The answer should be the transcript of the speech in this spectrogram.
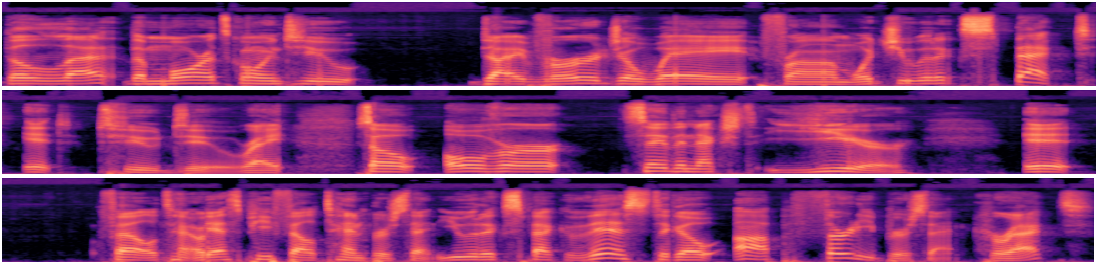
the le- the more it's going to diverge away from what you would expect it to do, right? So over say the next year, it fell 10 or the SP fell 10%. You would expect this to go up 30%, correct?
